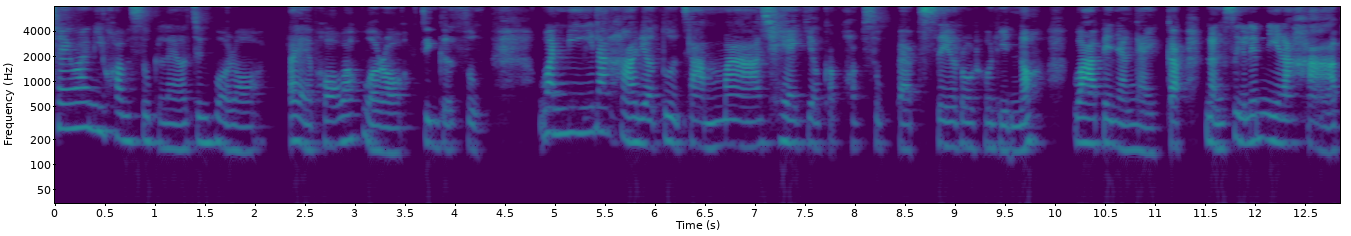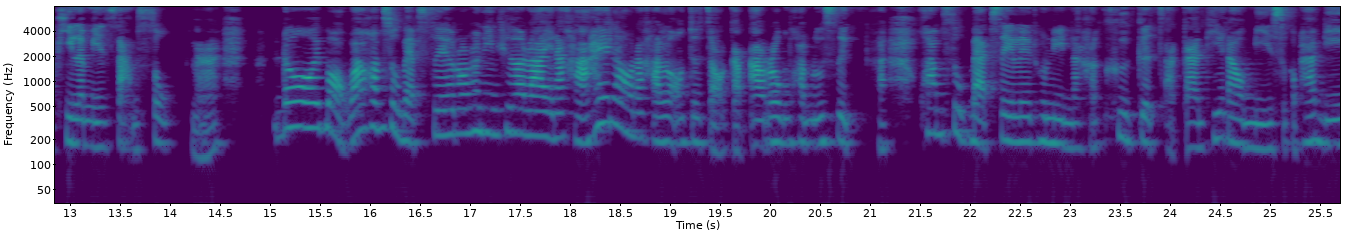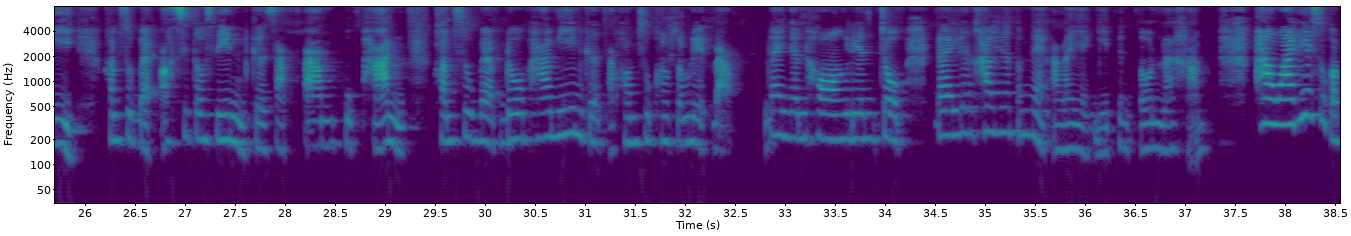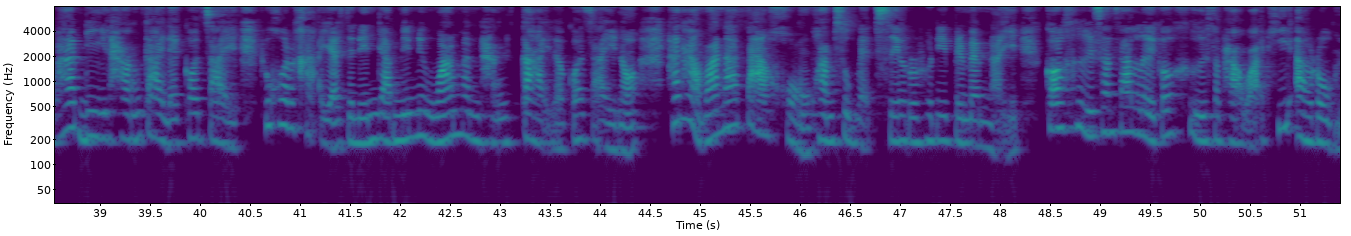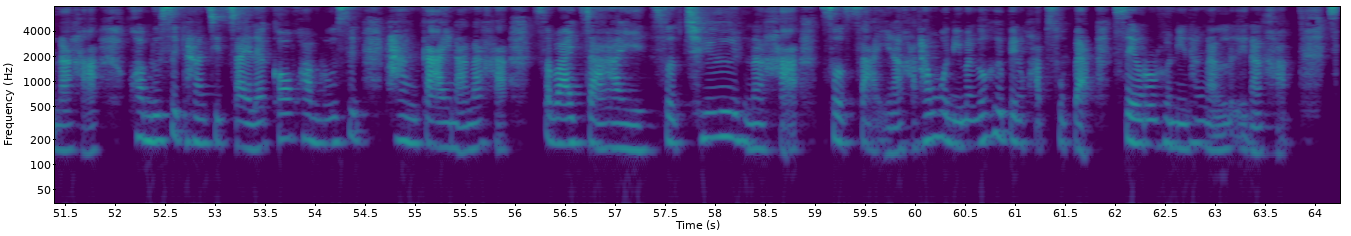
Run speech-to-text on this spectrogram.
ใช่ว่ามีความสุขแล้วจึงหัวเราะ แต่เพราะว่าหัวเราะจึงเกิดสุข วันนี้นะคะ เดี๋ยวตู่จะมาแชร์เกี่ยวกับความสุขแบบเซโรโทนินเนาะว่าเป็นยังไงกับหนังสือเล่มนี้นะคะพีระมิดสามสุขนะ โดยบอกว่าความสุขแบบเซโรโทนินคืออะไรนะคะ ให้เรานะคะลองจดจ่อกับอารมณ์ความรู้สึกนะคะความสุขแบบเซโรโทนินนะคะ คือเกิดจากการที่เรามีสุขภาพดี ความสุขแบบออกซิโตซิน เกิดจากความผูกพัน ความสุขแบบโดพามีน เกิดจากความสุขความสำเร็จแบบ ได้เงินทองเรียนจบ ได้เลื่อนขั้นเลื่อนตำแหน่งอะไรอย่างงี้เป็นต้นนะคะ ภาวะที่สุขภาพดีทั้งกายและก็ใจ ทุกคนค่ะอยากจะเน้นย้ำนิดนึงว่ามันทั้งกายแล้วก็ใจเนาะถ้าถามว่าหน้าตาของความสุขแบบ Serotonin เป็นแบบไหน ก็คือสั้นๆเลยก็คือสภาวะที่อารมณ์นะคะ ความรู้สึกทางจิตใจและก็ความรู้สึกทางกายนั้นนะคะ สบายใจสดชื่นนะคะ สดใสนะคะ ทั้งหมดนี้มันก็คือเป็นความสุขแบบ Serotonin ทั้ทั้งนั้นเลยนะคะ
